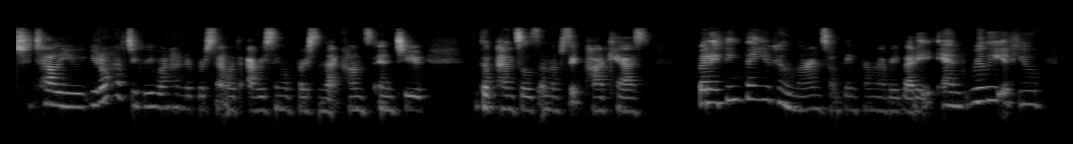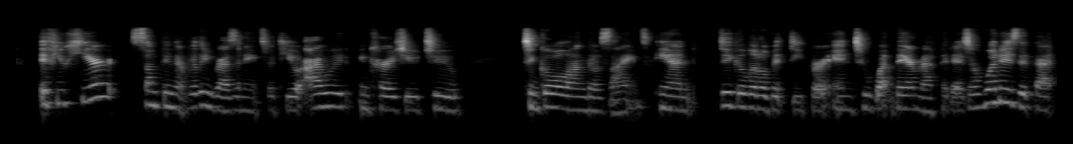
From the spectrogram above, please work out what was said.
to tell you you don't have to agree 100% with every single person that comes into the pencils and lipstick podcast but i think that you can learn something from everybody and really if you if you hear something that really resonates with you i would encourage you to to go along those lines and dig a little bit deeper into what their method is or what is it that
